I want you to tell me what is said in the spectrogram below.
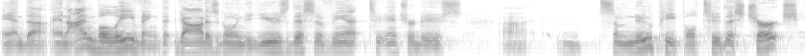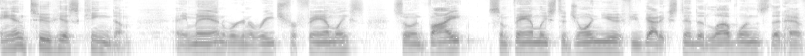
And, uh, and I'm believing that God is going to use this event to introduce uh, some new people to this church and to his kingdom. Amen. We're going to reach for families. So invite some families to join you if you've got extended loved ones that have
